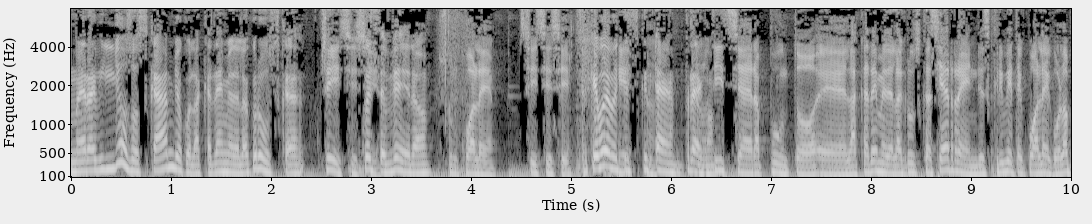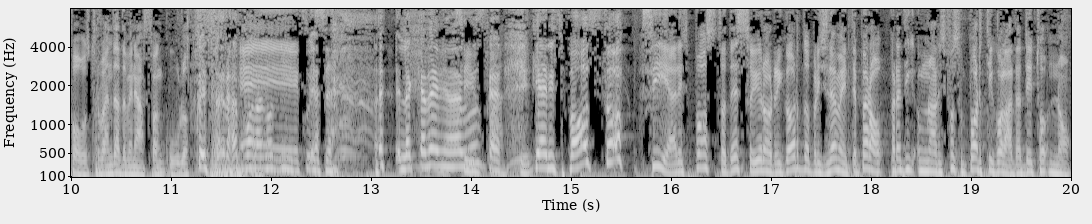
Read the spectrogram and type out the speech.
meraviglioso scambio con l'Accademia della Crusca. Sì, sì, sì. Questo è vero? Sul qual è? Sì, sì, sì. Perché voi avete scritto- eh, La prego. notizia era appunto eh, l'Accademia della Crusca si arrende, scrivete qual è con l'apostrofo e andatevene a fanculo. Questa era un po' la Eh, notizia. questa- L'Accademia della Sì, Crusca infatti. che ha risposto. Sì, ha risposto, adesso io non ricordo precisamente, però una risposta un po' articolata, ha detto no.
